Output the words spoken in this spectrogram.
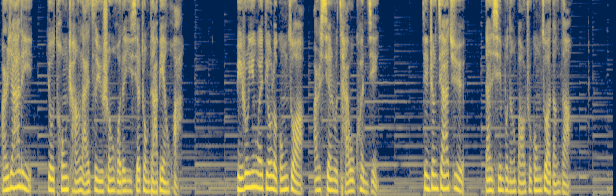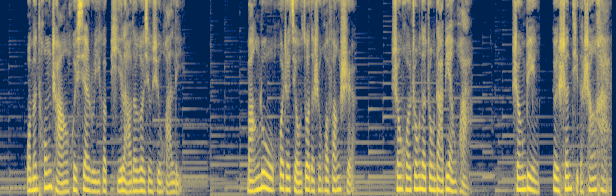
而压力又通常来自于生活的一些重大变化，比如因为丢了工作而陷入财务困境，竞争加剧，担心不能保住工作等等。我们通常会陷入一个疲劳的恶性循环里。忙碌或者久坐的生活方式，生活中的重大变化，生病对身体的伤害，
